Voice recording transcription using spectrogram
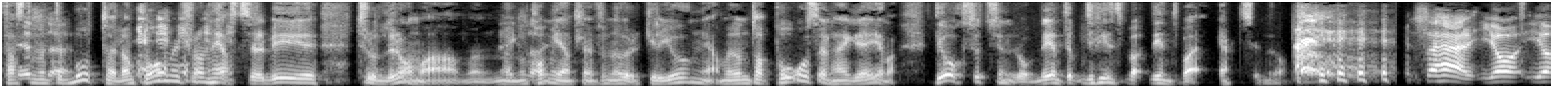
fast Just de inte bott här. De kommer från Hässelby, trodde de, va? men, men de kommer egentligen från Örkelljunga. Men de tar på sig den här grejen. Va? Det är också ett syndrom. Det är inte, det finns, det är inte bara ett syndrom. så här, jag, jag,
